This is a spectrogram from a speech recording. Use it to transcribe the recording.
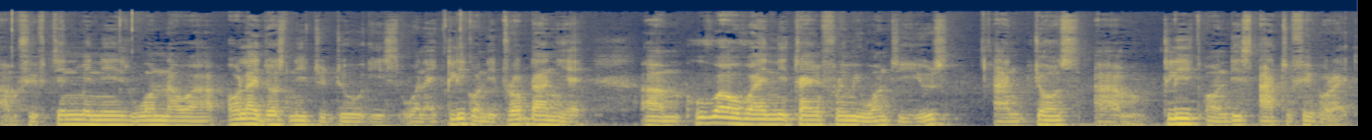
um, 15 minutes one hour. All i just need to do is when i click on the drop down here um, hover over any time frame you want to use and just um, click on this add to favorite.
